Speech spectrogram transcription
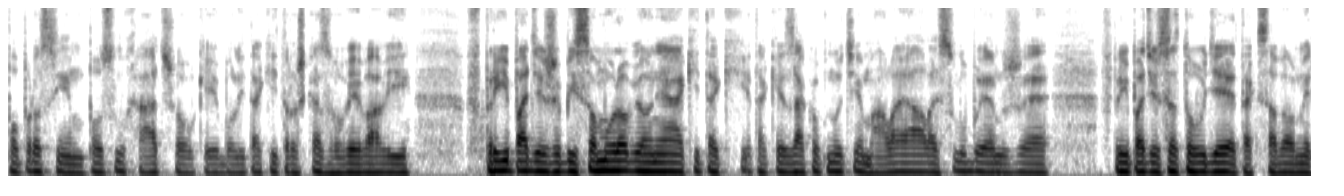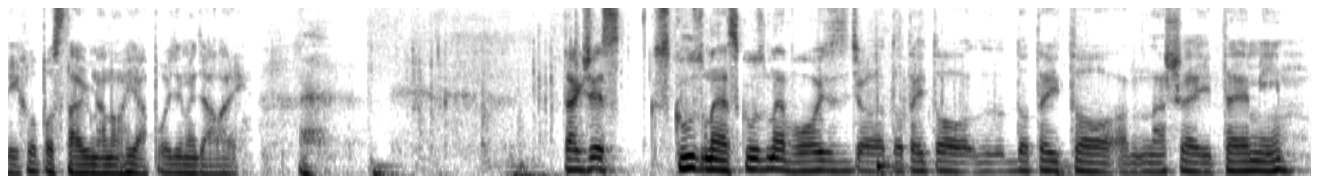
poprosím poslucháčov, keď boli takí troška zhovievaví, v prípade, že by som urobil nejaké tak, také zakopnutie malé, ale slúbujem, že v prípade, že sa to udeje, tak sa veľmi rýchlo postavím na nohy a pôjdeme ďalej. Takže skúsme, skúsme vojsť e, do tejto, do tejto našej témy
